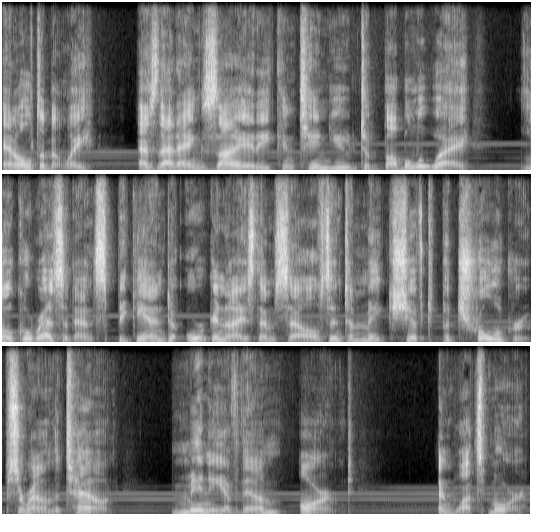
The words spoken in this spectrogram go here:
and ultimately, as that anxiety continued to bubble away, local residents began to organize themselves into makeshift patrol groups around the town, many of them armed. And what's more,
